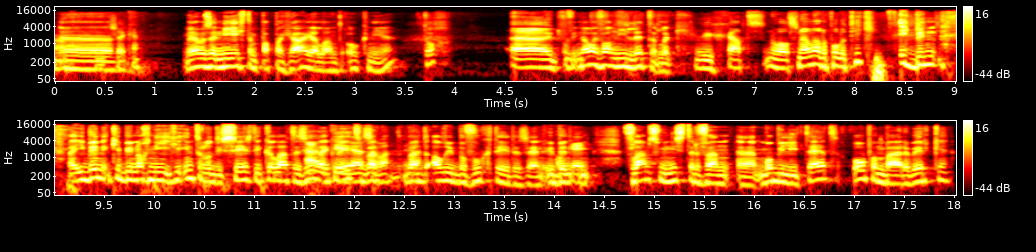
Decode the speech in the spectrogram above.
ja, Eh, checken. maar ja, we zijn niet echt een papegaaienland, ook niet, hè? Toch? Eh, Of in elk geval niet letterlijk. u gaat nogal snel naar de politiek. Ik, ben, maar ik, ben, ik heb u nog niet geïntroduceerd. Ik wil laten zien Ah, dat ik weet ja, wat, wat, ja. al uw bevoegdheden zijn. U bent. Vlaams minister van Mobiliteit, Openbare Werken,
